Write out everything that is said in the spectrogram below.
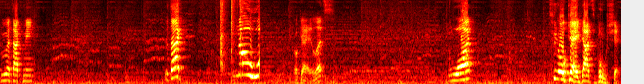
Who attacked me? Attack! No! Okay, let's... What? Okay, that's bullshit.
